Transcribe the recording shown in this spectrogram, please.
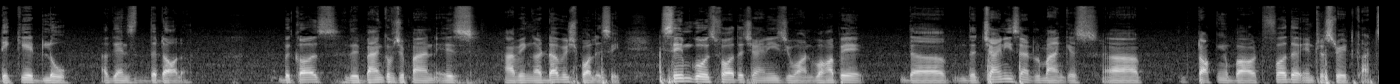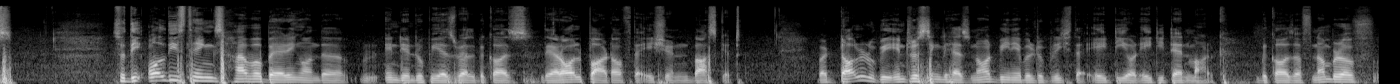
decade low against the dollar because the Bank of Japan is having a dovish policy. Same goes for the Chinese yuan. Wahape the the Chinese central bank is uh, talking about further interest rate cuts. So the all these things have a bearing on the Indian rupee as well because they are all part of the Asian basket. But dollar rupee, interestingly, has not been able to breach the 80 or 80-10 mark because of number of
